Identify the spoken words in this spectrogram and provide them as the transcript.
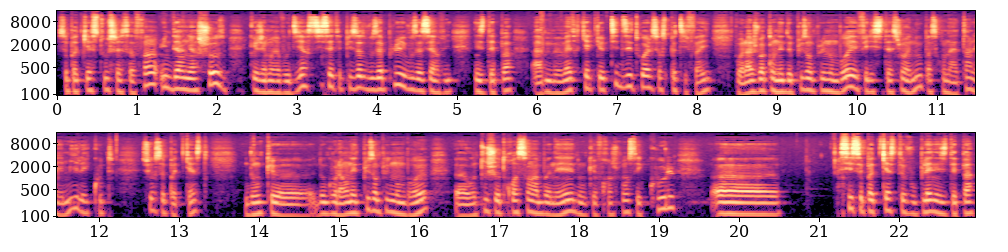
ce podcast touche à sa fin. Une dernière chose que j'aimerais vous dire, si cet épisode vous a plu et vous a servi, n'hésitez pas à me mettre quelques petites étoiles sur Spotify. Voilà, je vois qu'on est de plus en plus nombreux et félicitations à nous parce qu'on a atteint les 1000 écoutes sur ce podcast. Donc, euh, donc voilà, on est de plus en plus nombreux. Euh, on touche aux 300 abonnés, donc franchement c'est cool. Euh, si ce podcast vous plaît, n'hésitez pas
